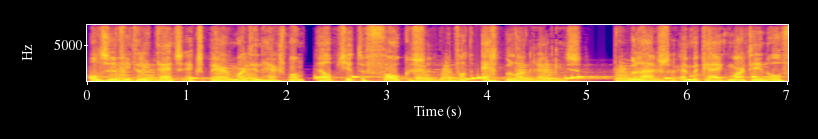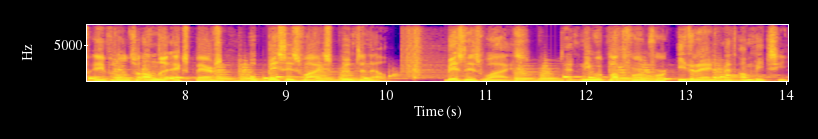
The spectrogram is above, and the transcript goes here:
Onze vitaliteitsexpert Martin Hersman helpt je te focussen op wat echt belangrijk is. Beluister en bekijk Martin of een van onze andere experts op businesswise.nl. Businesswise, het nieuwe platform voor iedereen met ambitie.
